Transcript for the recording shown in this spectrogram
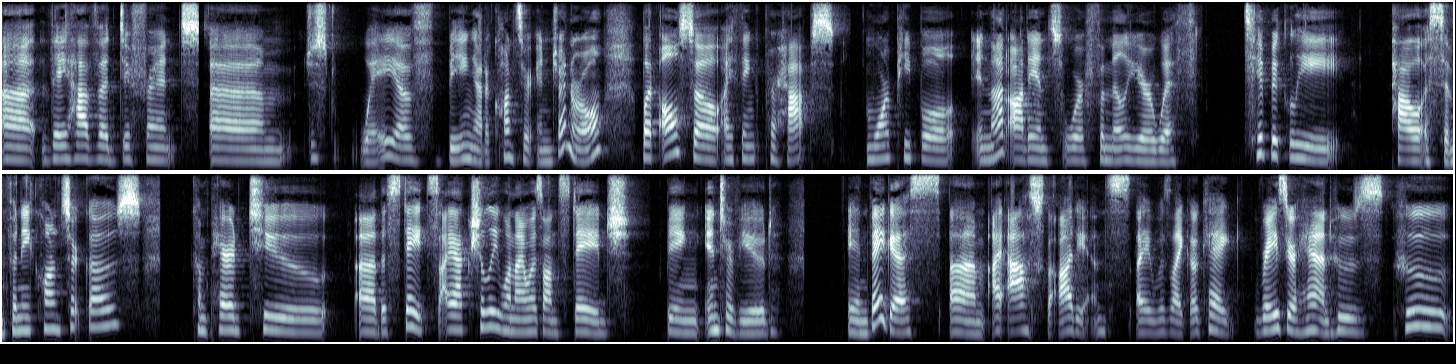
uh, they have a different um, just way of being at a concert in general, but also I think perhaps more people in that audience were familiar with typically how a symphony concert goes compared to uh, the States. I actually, when I was on stage being interviewed in Vegas, um, I asked the audience. I was like, "Okay, raise your hand. Who's who?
